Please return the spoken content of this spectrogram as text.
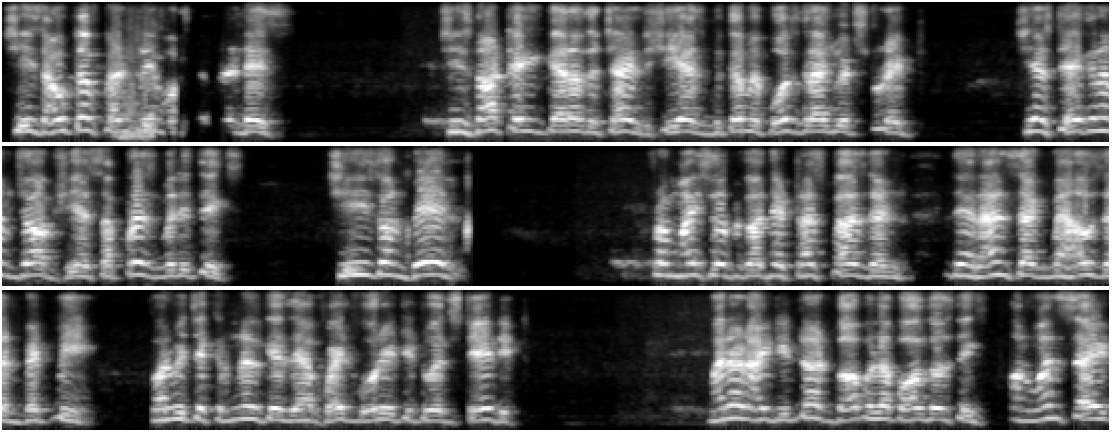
She is out of country for several days. She is not taking care of the child. She has become a postgraduate student. She has taken up job. She has suppressed many things. She is on bail from Mysore because they trespassed and they ransacked my house and bet me, for which a criminal case they have filed 482 and stayed it. My lord, I did not gobble up all those things. On one side,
